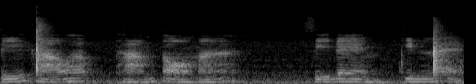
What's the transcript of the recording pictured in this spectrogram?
สีขาวครับ ถามต่อม้า สีแดงกินแรก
